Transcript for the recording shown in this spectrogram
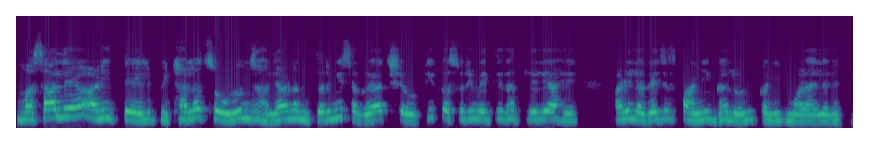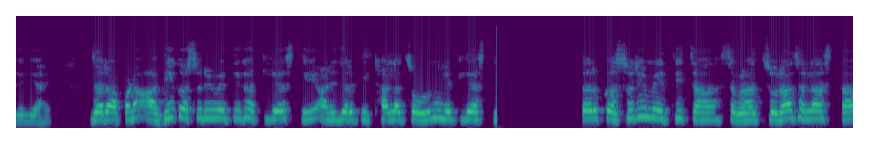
मसाले आणि तेल पिठाला चोळून झाल्यानंतर मी सगळ्यात शेवटी कसुरी मेथी घातलेली आहे आणि लगेचच पाणी घालून कणिक मळायला घेतलेली आहे. जर आपण आधी कसुरी मेथी घातली असती आणि जर पिठाला चोळून घेतली असती तर कसुरी मेथीचा सगळा चुरा झाला असता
